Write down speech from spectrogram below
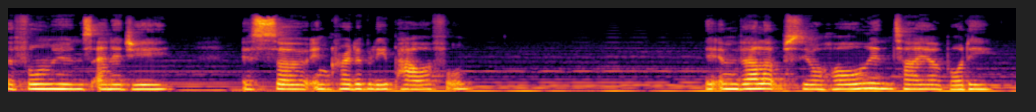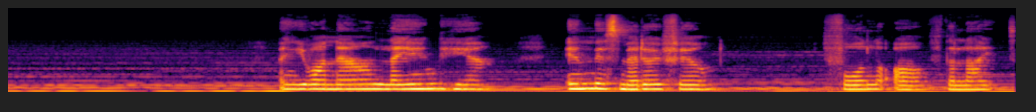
The full moon's energy is so incredibly powerful. It envelops your whole entire body. And you are now laying here in this meadow field full of the light.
